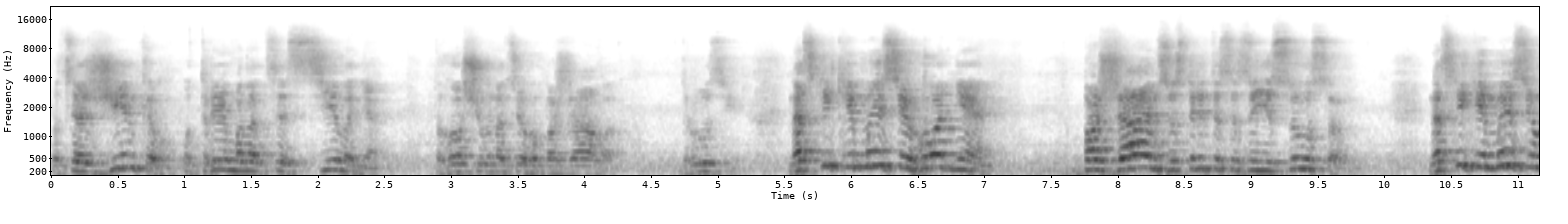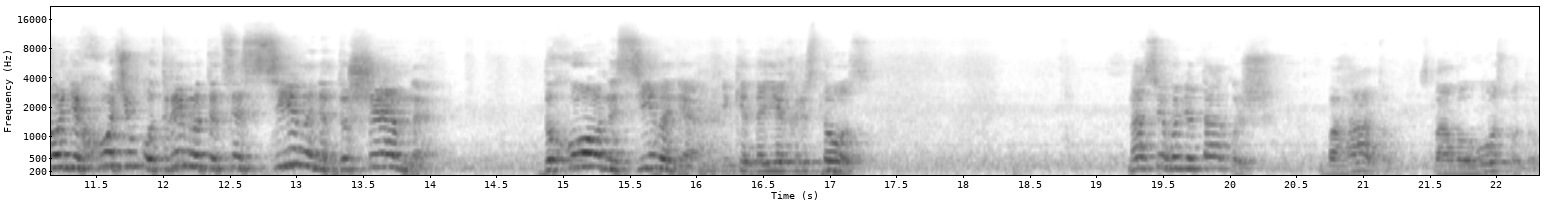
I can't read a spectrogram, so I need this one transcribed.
оця жінка отримала це зцілення, того, що вона цього бажала. Друзі, наскільки ми сьогодні бажаємо зустрітися з Ісусом, наскільки ми сьогодні хочемо отримати це зцілення душевне, духовне зцілення, яке дає Христос. Нас сьогодні також багато, слава Господу.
